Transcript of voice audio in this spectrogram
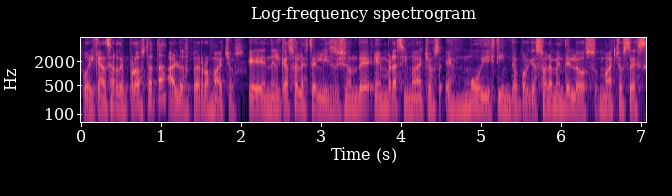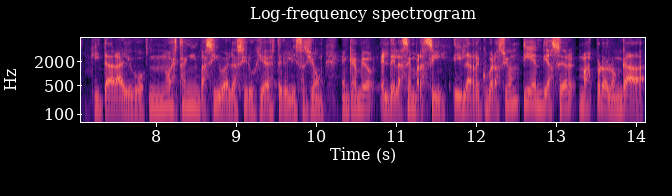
o el cáncer de próstata a los perros machos. En el caso de la esterilización de hembras y machos es muy distinta, porque solamente los machos es quitar algo, no es tan invasiva la cirugía de esterilización, en cambio el de las hembras sí, y la recuperación tiende a ser más prolongada.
